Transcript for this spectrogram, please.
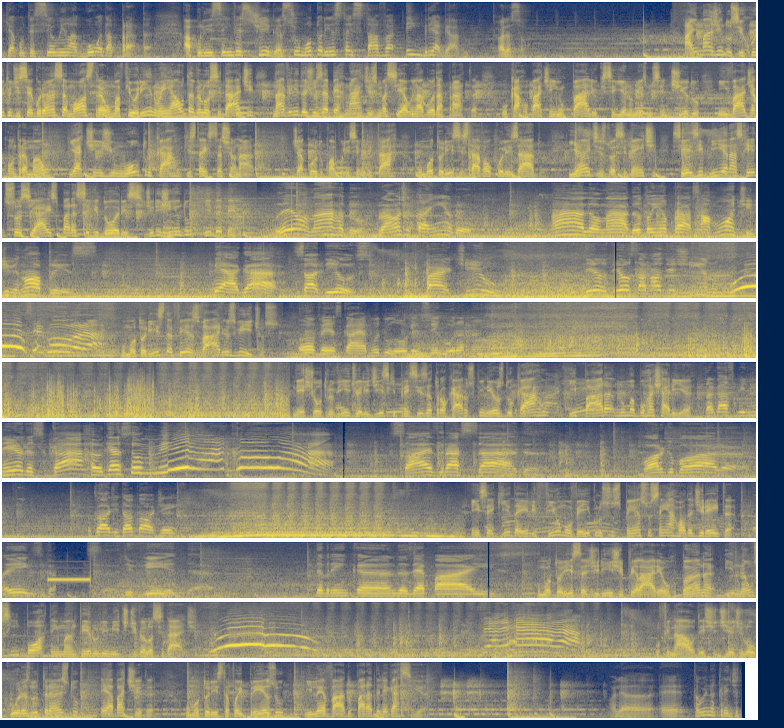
que aconteceu em Lagoa da Prata. A polícia investiga se o motorista estava embriagado. Olha só. A imagem do circuito de segurança mostra uma Fiorino em alta velocidade na Avenida José Bernardes Maciel, em Lagoa da Prata. O carro bate em um palio que seguia no mesmo sentido, invade a contramão e atinge um outro carro que está estacionado. De acordo com a Polícia Militar, o motorista estava alcoolizado e, antes do acidente, se exibia nas redes sociais para seguidores, dirigindo e bebendo. Leonardo, pra onde tá indo? Ah, Leonardo, eu tô indo pra Samonte, Divinópolis, BH, só Deus. Partiu. Deus, Deus tá nosso destino. Uh, segura! O motorista fez vários vídeos. Ô, velho, esse carro é muito louco, ele não segura não. Neste outro vídeo, ele diz que precisa trocar os pneus do carro e para numa borracharia. Trocar os pneus desse carro, eu quero sumir, Lagoa! Sai, desgraçada. Bora que bora. O Claudinho, dá o Claudinho. Em seguida, ele filma o veículo suspenso sem a roda direita. Ei, desgraça de vida. Tô brincando, Zé Paz. O motorista dirige pela área urbana e não se importa em manter o limite de velocidade. O final deste dia de loucuras no trânsito é a batida. O motorista foi preso e levado para a delegacia. Olha, é tão inacreditável.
